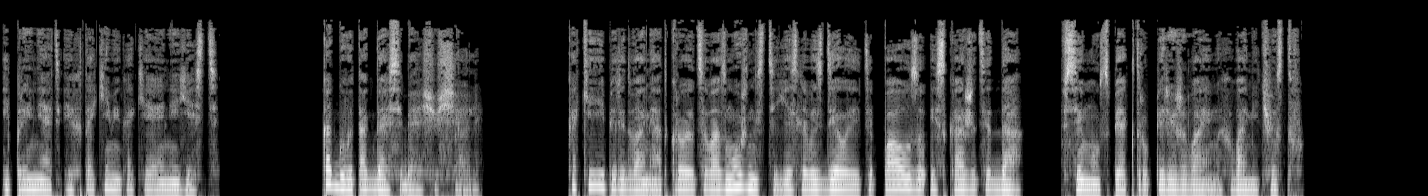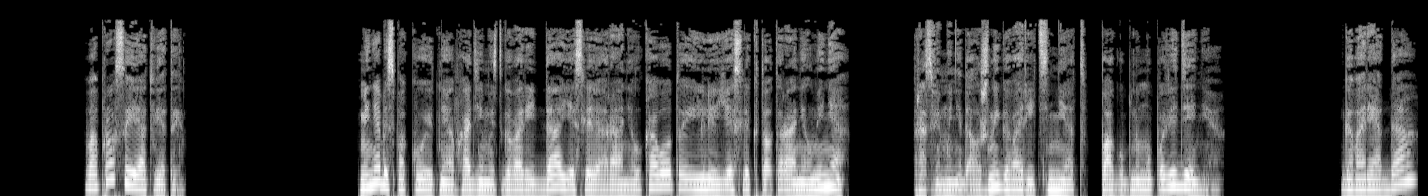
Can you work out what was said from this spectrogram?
и принять их такими, какие они есть. Как бы вы тогда себя ощущали? Какие перед вами откроются возможности, если вы сделаете паузу и скажете «да» всему спектру переживаемых вами чувств? Вопросы и ответы. Меня беспокоит необходимость говорить «да», если я ранил кого-то или если кто-то ранил меня. Разве мы не должны говорить «нет» пагубному поведению? Говоря «да»,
